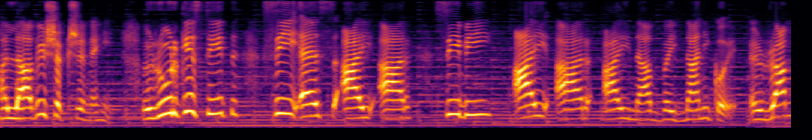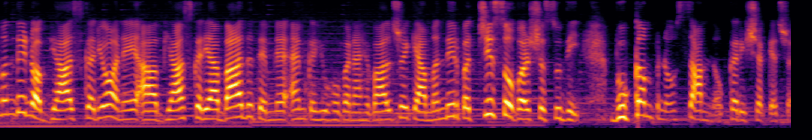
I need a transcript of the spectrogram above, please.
હલાવી શકશે નહીં. રૂરકી સ્થિત સીએસઆઈઆર আর આઈઆરઆઈના વૈજ્ઞાનિકોએ રામ મંદિરનો અભ્યાસ કર્યો અને આ અભ્યાસ કર્યા બાદ તેમણે એમ કહ્યું, હોવાના અહેવાલ છે કે આ મંદિર પચીસો વર્ષ સુધી ભૂકંપનો સામનો કરી શકે છે.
